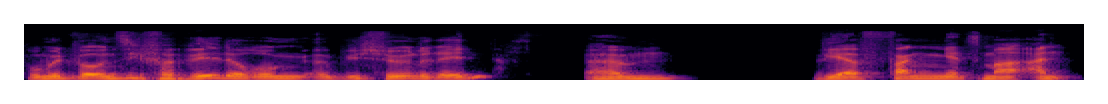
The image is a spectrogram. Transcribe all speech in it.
womit wir uns die Verwilderung irgendwie schön reden. Ähm, wir fangen jetzt mal an.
